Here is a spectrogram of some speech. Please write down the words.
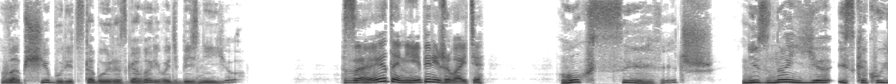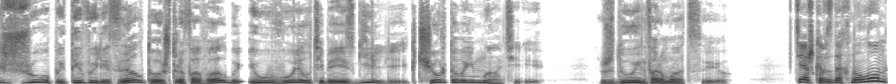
вообще будет с тобой разговаривать без нее». «За это не переживайте», «Ох, Сэвидж, не зная я, из какой жопы ты вылезал, то оштрафовал бы и уволил тебя из гильдии к чертовой матери. Жду информацию». Тяжко вздохнул он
